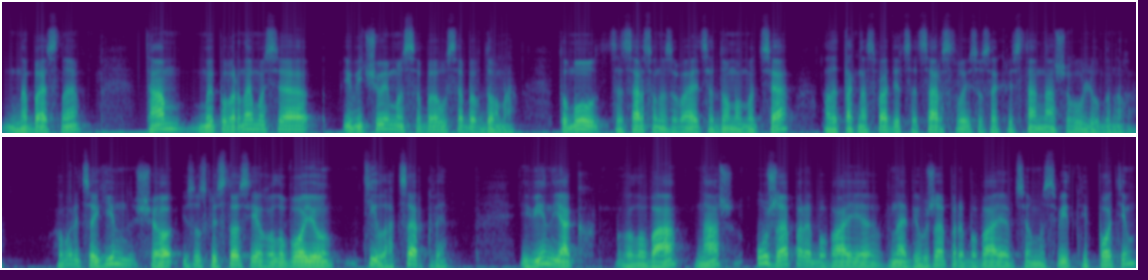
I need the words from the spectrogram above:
Небесне, там ми повернемося і відчуємо себе у себе вдома. Тому це царство називається Домом Отця, але так насправді це царство Ісуса Христа, нашого улюбленого. Говориться гімн, що Ісус Христос є головою тіла, церкви. І Він, як голова наш, уже перебуває в небі, уже перебуває в цьому світлі. Потім,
